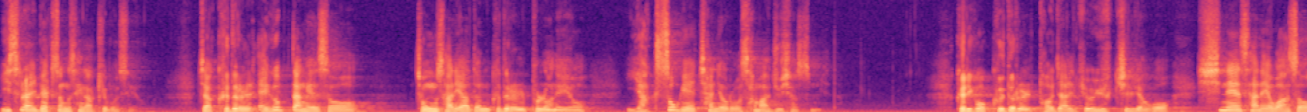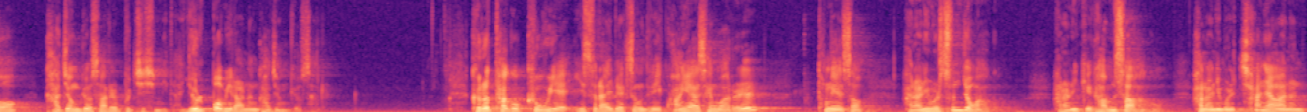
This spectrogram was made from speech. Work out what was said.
이스라엘 백성 생각해 보세요. 자, 그들을 애굽 땅에서 종살이하던 그들을 불러내어 약속의 자녀로 삼아 주셨습니다. 그리고 그들을 더 잘 교육시키려고 신의 산에 와서 가정교사를 붙이십니다. 율법이라는 가정교사를. 그렇다고 그 후에 이스라엘 백성들이 광야 생활을 통해서 하나님을 순종하고 하나님께 감사하고 하나님을 찬양하는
